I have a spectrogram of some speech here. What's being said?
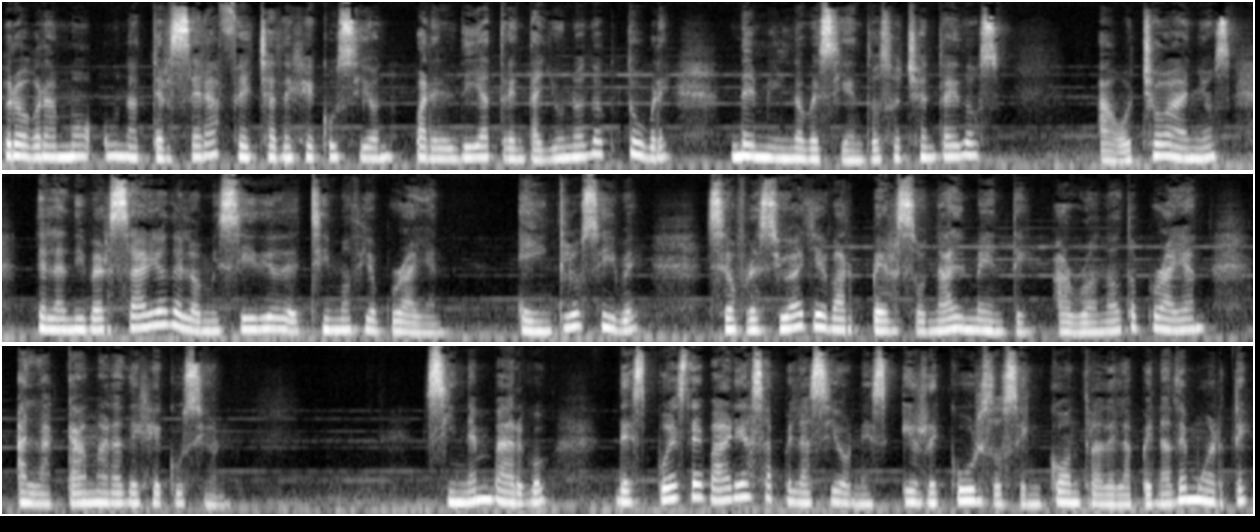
programó una tercera fecha de ejecución para el día 31 de octubre de 1982, a ocho años del aniversario del homicidio de Timothy O'Brien, e inclusive se ofreció a llevar personalmente a Ronald O'Brien a la cámara de ejecución. Sin embargo, Después de varias apelaciones y recursos en contra de la pena de muerte,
